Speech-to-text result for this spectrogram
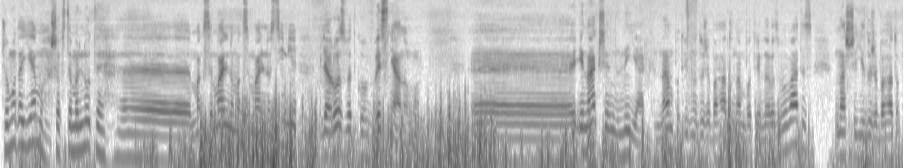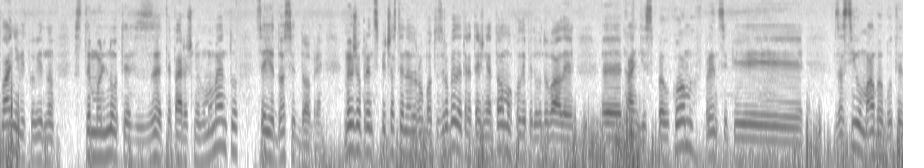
Чому даємо? Щоб стимульнути е, максимально максимально сім'ї для розвитку весняного. Е, інакше ніяк. Нам потрібно дуже багато, нам потрібно розвиватись. У нас ще є дуже багато планів. Відповідно, стимульнути з теперішнього моменту це є досить добре. Ми вже в принципі частину роботи зробили три тижні тому, коли підготували е, канді з пилком. В принципі, засів мав би бути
